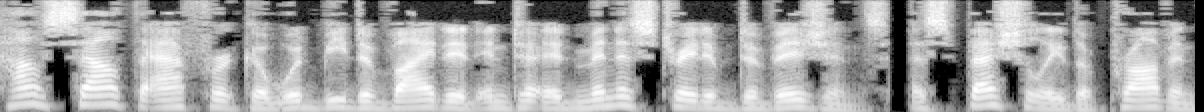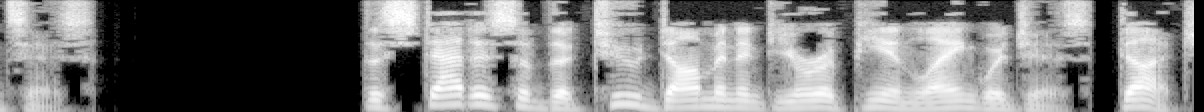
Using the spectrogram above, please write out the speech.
How South Africa would be divided into administrative divisions, especially the provinces. The status of the two dominant European languages, Dutch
